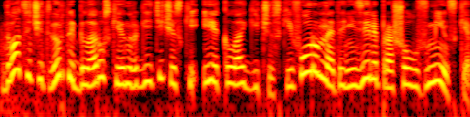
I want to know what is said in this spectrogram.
24-й Белорусский энергетический и экологический форум на этой неделе прошел в Минске.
